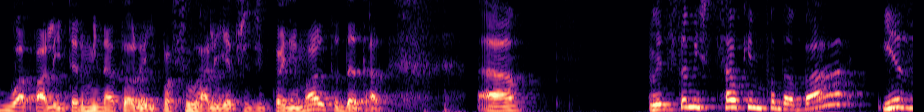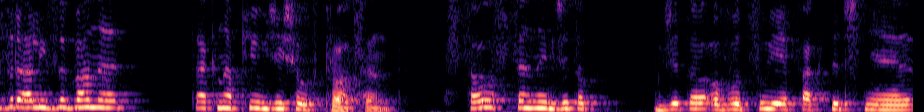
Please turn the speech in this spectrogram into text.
łapali terminatory i posuwali je przeciwko niemu, ale to detal. Więc to mi się całkiem podoba. Jest zrealizowane tak na 50%. Są sceny, gdzie to gdzie to owocuje faktycznie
